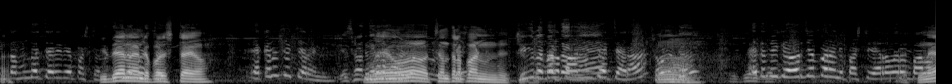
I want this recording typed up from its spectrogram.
ఇంత ముందు వచ్చారు ఇదే ఫస్ట్ ఇదేనండి ఫస్ట్ టైం ఎక్కడి నుంచి వచ్చారండి? మేము చింతలపాడు నుంచి చింతలపాడు నుంచి వచ్చారా? అయితే మీకు ఎవరు చెప్పారండి ఫస్ట్ ఎర్రవరం బాల- నే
